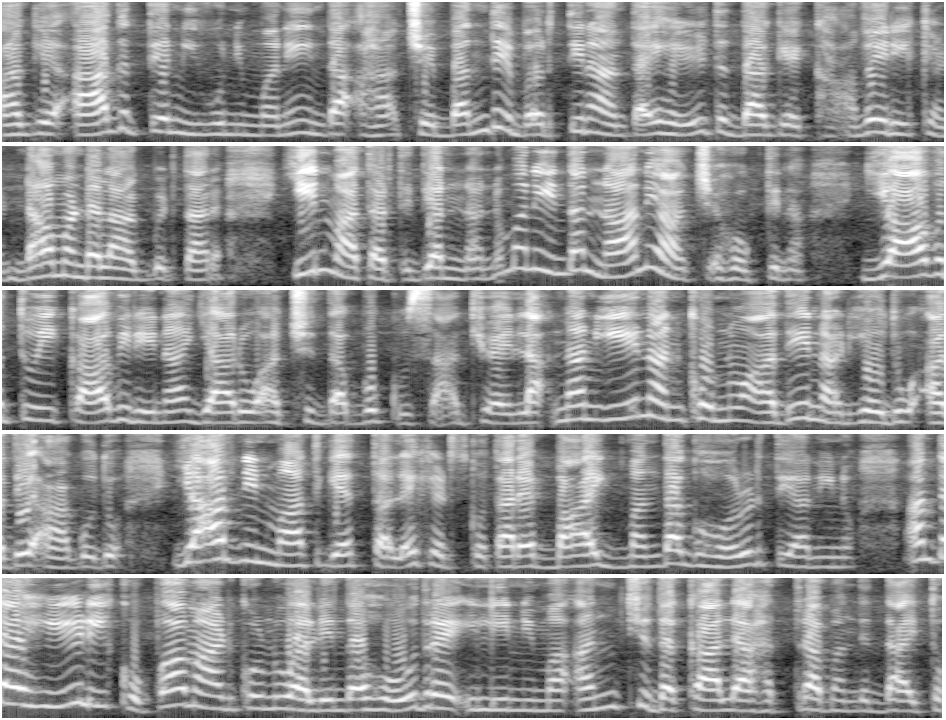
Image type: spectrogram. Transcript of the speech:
ಹಾಗೆ ಆಗತ್ತೆ. ನೀವು ನಿಮ್ಮ ಮನೆಯಿಂದ ಆಚೆ ಬಂದೇ ಬರ್ತೀರಾ ಅಂತ ಹೇಳ್ತಿದ್ದಾಗೆ ಕಾವೇರಿ ಕೆಂಡಾಮಂಡಲ ಆಗ್ಬಿಡ್ತಾರೆ. ಏನ್ ಮಾತಾಡ್ತಿದ್ಯಾ? ನನ್ನ ಮನೆಯಿಂದ ನಾನೇ ಆಚೆ ಹೋಗ್ತೀನ? ಯಾವತ್ತು ಈ ಕಾವೇರಿನ ಯಾರು ಆಚೆ ದಬ್ಬಕ್ಕೂ ಸಾಧ್ಯ ಇಲ್ಲ. ನಾನು ಏನ್ ಅನ್ಕೊಂಡು ಅದೇ ನಡೆಯೋದು, ಅದೇ ಆಗೋದು. ಯಾರು ನಿನ್ ಮಾತಿಗೆ ತಲೆ ಕೆಡ್ಸ್ಕೊತಾರೆ, ಬಾಯಿಗೆ ಬಂದಾಗ ಹೊರಡ್ತೀಯ ನೀನು? ಅಂತ ಹೇಳಿ ಕೋಪ ಮಾಡಿಕೊಂಡು ಅಲ್ಲಿಂದ ಹೋದ್ರೆ ಇಲ್ಲಿ ನಿಮ್ಮ ಅಂತ್ಯದ ಕಾಲ ಹತ್ರ ಬಂದಿದ್ದಾಯ್ತು.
